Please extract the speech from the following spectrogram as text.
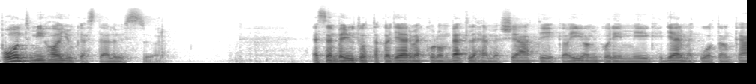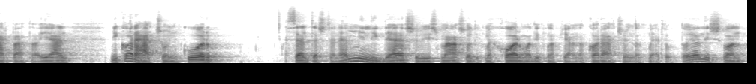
pont mi halljuk ezt először. Eszembe jutottak a gyermekkorom betlehemes játékai, amikor én még gyermek voltam Kárpátalján, mi karácsonykor, Szenteste nem mindig, de első és második, meg harmadik napján a karácsonynak, mert ott olyan is van,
